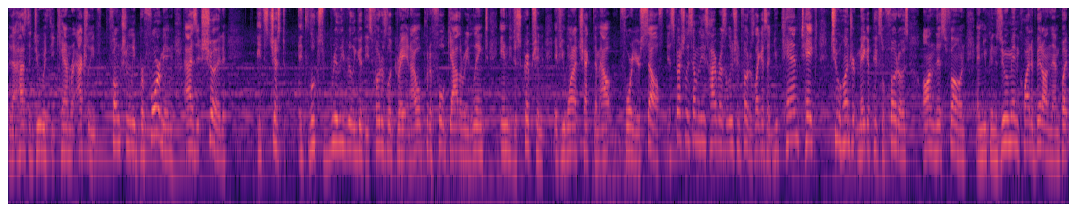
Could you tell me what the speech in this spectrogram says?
that has to do with the camera actually functionally performing as it should. It's just it looks really, really good. These photos look great, and I will put a full gallery linked in the description if you want to check them out for yourself, especially some of these high resolution photos. Like I said, you can take 200 megapixel photos on this phone, and you can zoom in quite a bit on them. But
